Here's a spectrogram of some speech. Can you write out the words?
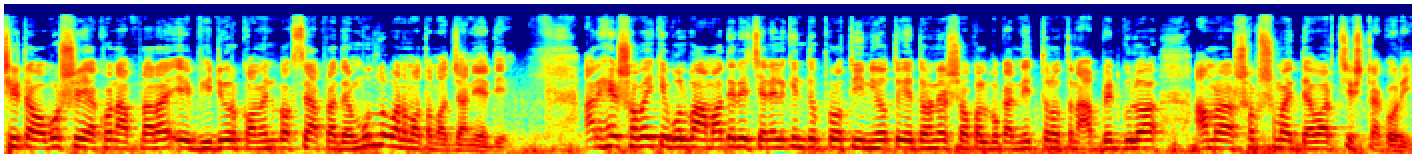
সেটা অবশ্যই এখন আপনারা এই ভিডিওর কমেন্ট বক্সে আপনাদের মূল্যবান মতামত জানিয়ে দিন। আর হ্যাঁ সবাইকে বলব, আমাদের এই চ্যানেল কিন্তু প্রতিনিয়ত এ ধরনের সকল প্রকার নিত্য নতুন আপডেটগুলো আমরা সবসময় দেওয়ার চেষ্টা করি।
